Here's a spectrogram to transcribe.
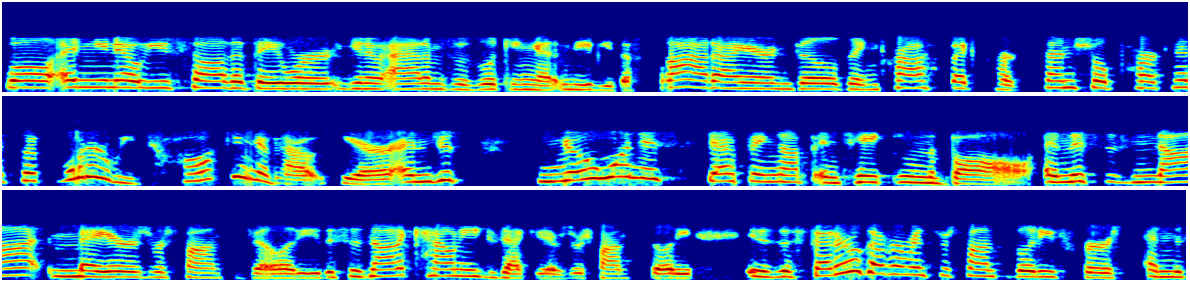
Well, and you know, you saw that they were, you know, Adams was looking at maybe the Flatiron building, Prospect Park, Central Park, and it's like, what are we talking about here? And just no one is stepping up and taking the ball. And this is not mayor's responsibility. This is not a county executive's responsibility. It is the federal government's responsibility first and the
